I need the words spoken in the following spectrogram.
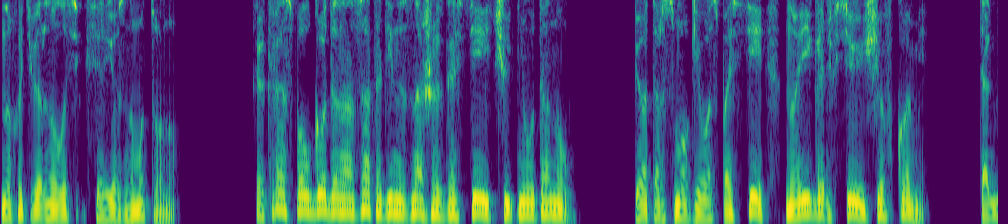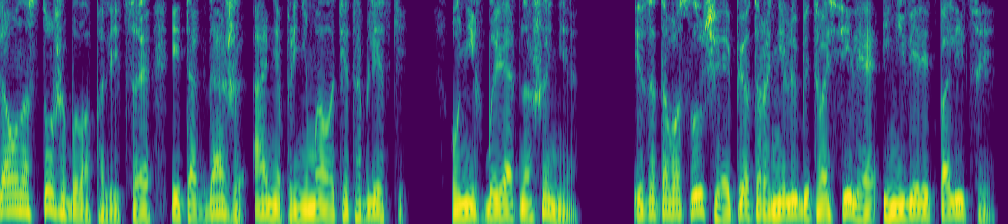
но хоть вернулась к серьезному тону. «Как раз полгода назад один из наших гостей чуть не утонул. Петр смог его спасти, но Игорь все еще в коме. Тогда у нас тоже была полиция, и тогда же Аня принимала те таблетки. У них были отношения. Из-за того случая Петр не любит Василия и не верит полиции.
